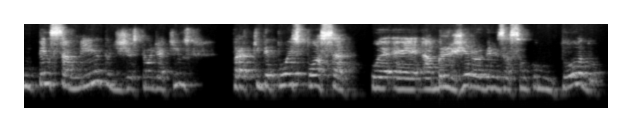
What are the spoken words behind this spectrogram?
um pensamento de gestão de ativos, para que depois possa é, abranger a organização como um todo.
